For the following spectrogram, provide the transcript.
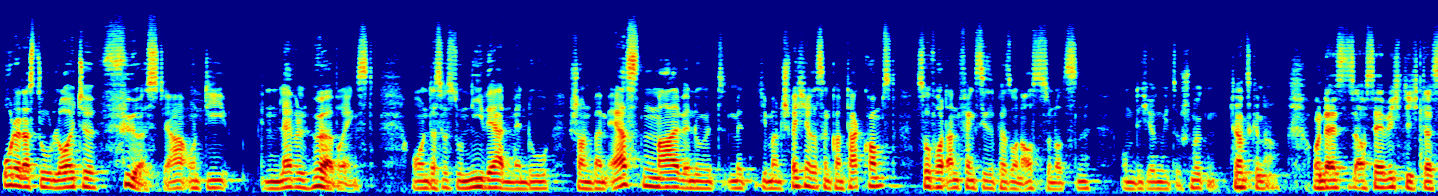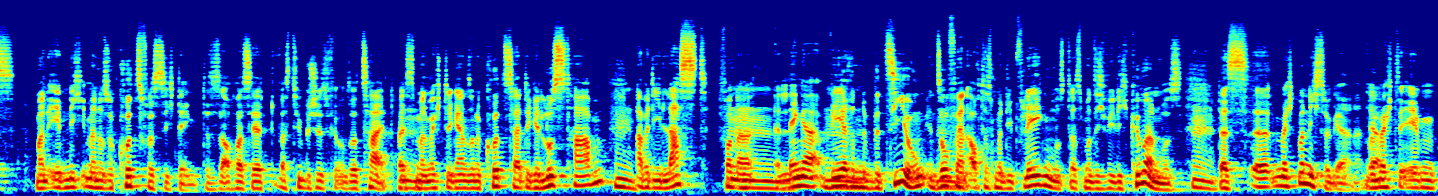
oder dass du Leute führst ja? und die ein Level höher bringst. Und das wirst du nie werden, wenn du schon beim ersten Mal, wenn du mit, mit jemand Schwächeres in Kontakt kommst, sofort anfängst, diese Person auszunutzen, um dich irgendwie zu schmücken. Ganz genau. Und da ist es auch sehr wichtig, dass man eben nicht immer nur so kurzfristig denkt. Das ist auch was sehr was typisches für unsere Zeit. Weißt mhm. du, man möchte gerne so eine kurzzeitige Lust haben, mhm. aber die Last von einer mhm. länger mhm. währenden Beziehung, insofern mhm. auch, dass man die pflegen muss, dass man sich wirklich kümmern muss, mhm. das äh, möchte man nicht so gerne. Man ja. möchte eben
